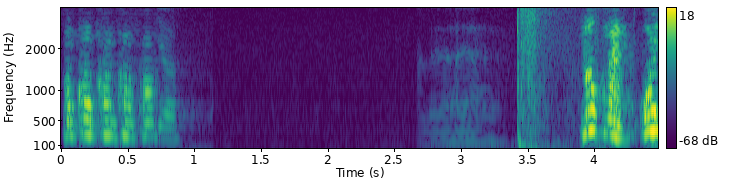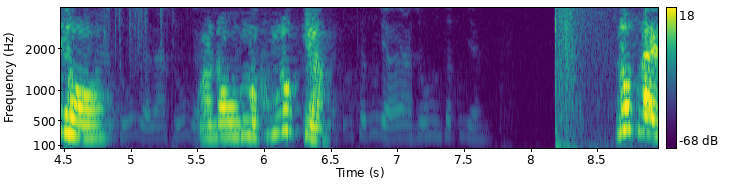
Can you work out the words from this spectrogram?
Không, không, không, không, không. Lúc này. Ôi rồi Ở đâu mà không lúc nhỉ Xuống thính giờ, đang xuống thính giờ. Lúc này.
